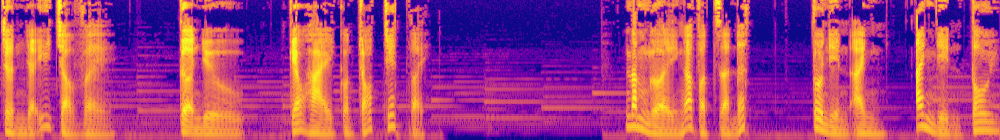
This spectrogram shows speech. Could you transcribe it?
trần nhảy trở về, tựa như kéo hai con chó chết vậy. Năm người ngã vật ra đất, tôi nhìn anh, anh nhìn tôi,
